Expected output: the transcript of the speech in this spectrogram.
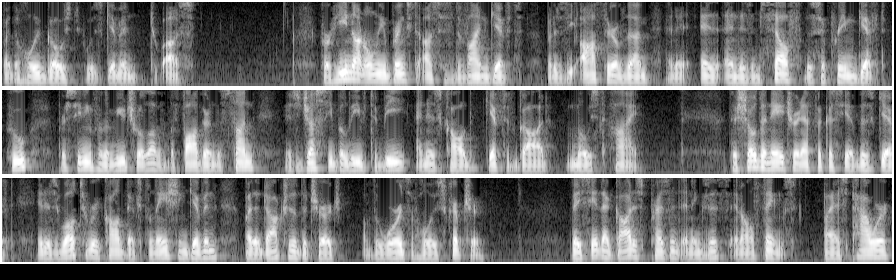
by the Holy Ghost who is given to us. For he not only brings to us his divine gifts, but is the author of them and, and, and, is himself the supreme gift, who, proceeding from the mutual love of the Father and the Son, is justly believed to be and is called gift of God most high. To show the nature and efficacy of this gift, it is well to recall the explanation given by the doctors of the Church of the words of Holy Scripture. They say that God is present and exists in all things, by his power,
